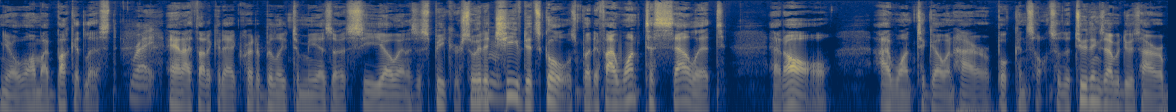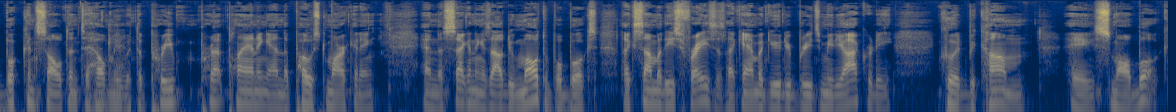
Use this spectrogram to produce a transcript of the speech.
you know, on my bucket list. Right. And I thought it could add credibility to me as a CEO and as a speaker. So it mm-hmm. achieved its goals. But if I want to sell it at all, I want to go and hire a book consultant. So the two things I would do is hire a book consultant to help me with the pre prep planning and the post marketing. And the second thing is I'll do multiple books. Like some of these phrases, like ambiguity breeds mediocrity, could become a small book.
